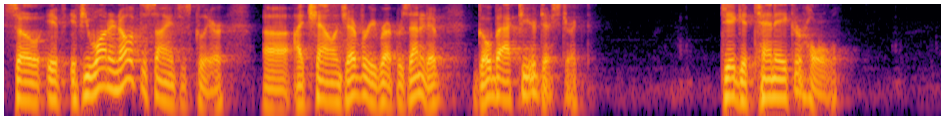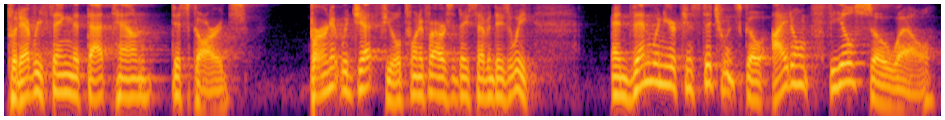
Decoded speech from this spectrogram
So if, if you want to know if the science is clear, uh, I challenge every representative go back to your district, dig a 10 acre hole, put everything that that town discards, burn it with jet fuel 24 hours a day, seven days a week. And then when your constituents go, I don't feel so well,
